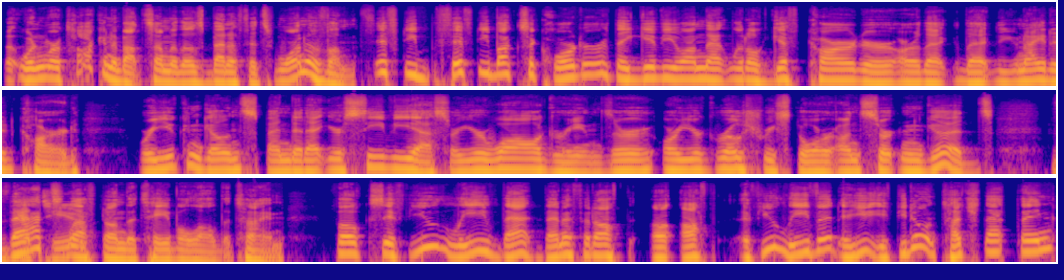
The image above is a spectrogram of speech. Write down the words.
But when we're talking about some of those benefits, one of them, 50, 50 bucks a quarter, they give you on that little gift card or, or that, that United card where you can go and spend it at your CVS or your Walgreens or, or your grocery store on certain goods. That's, That's left on the table all the time. Folks, if you leave that benefit off, uh, off if you leave it, if you, if you don't touch that thing,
